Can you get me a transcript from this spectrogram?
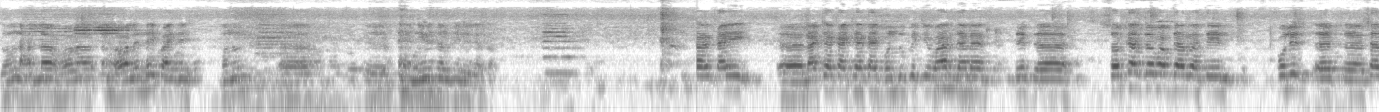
घेऊन हल्ला व्हायला व्हायला नाही पाहिजे म्हणून निवेदन दिलेलं होतं काही लाच्या लाठ्या काठ्या काही बंदुकीचे वार झाल्या ते सरकार जबाबदार राहतील. पोलीस शा-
